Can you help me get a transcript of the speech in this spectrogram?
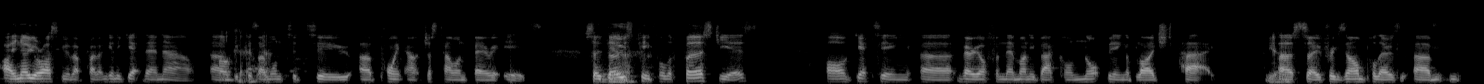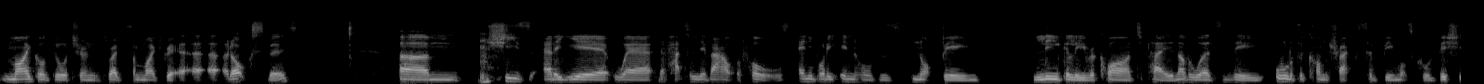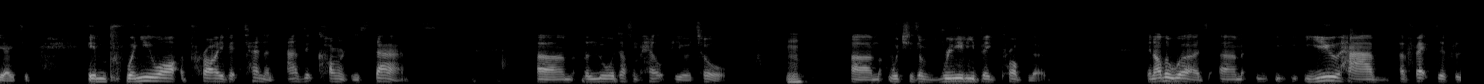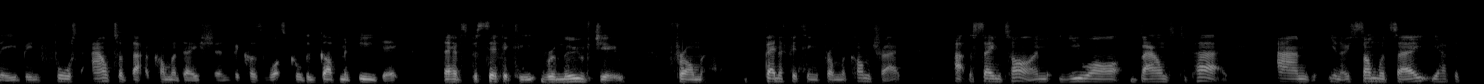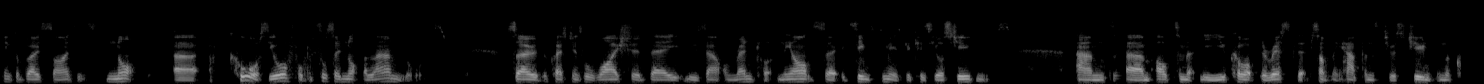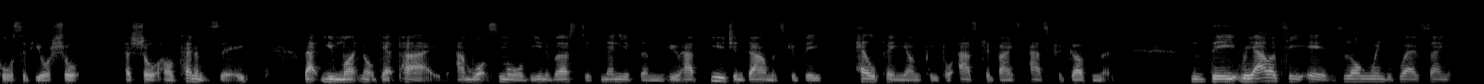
I know you're asking about private. I'm going to get there now um, okay, because. I wanted to uh, point out just how unfair it is. So those yeah. people, the first years, are getting uh, very often their money back on not being obliged to pay. Yeah. Uh, so, for example, there's um, my goddaughter and read some my degree at, at Oxford. Um, mm-hmm. she's at a year where they've had to live out of halls. Anybody in halls has not been legally required to pay. In other words, the all of the contracts have been what's called vitiated. In, when you are a private tenant, as it currently stands, um, the law doesn't help you at all, mm. um, which is a really big problem. In other words, um, y- you have effectively been forced out of that accommodation because of what's called a government edict. They have specifically removed you from benefiting from the contract. At the same time, you are bound to pay. And you know, some would say you have to think of both sides. It's not, uh, of course, your fault, but it's also not the landlord's. So the question is, well, why should they lose out on rental? And the answer, it seems to me, is because you're students. And um, ultimately, you co-op the risk that something happens to a student in the course of your short, a short hold tenancy, that you might not get paid. And what's more, the universities, many of them who have huge endowments, could be helping young people, as could banks, as could government. The reality is, it's a long-winded way of saying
